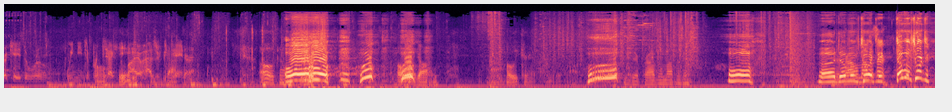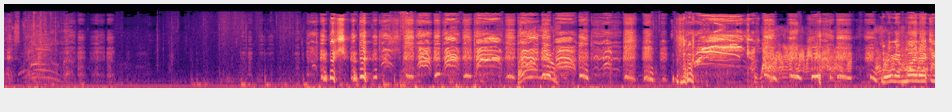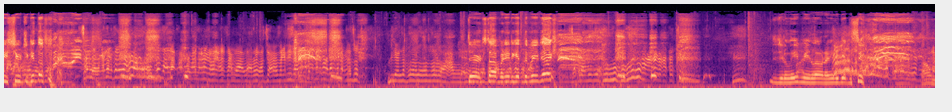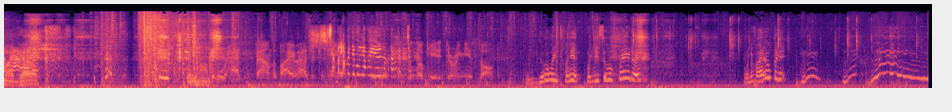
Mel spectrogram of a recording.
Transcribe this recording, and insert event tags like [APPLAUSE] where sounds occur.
barricade the room. We need to protect Okay, the biohazard got container. Oh, God. Oh! Oh my god. Holy crap. Is there a problem, officer? Oh! Uh, don't move towards officer? it! Don't move towards it! Who are you? [LAUGHS] Derek, I might actually shoot you. Get the fuck away. Derek, stop. I need to get the [LAUGHS] Derek. Did you leave me alone? I need to get the seat. Oh my gosh. Op 4 hasn't found the biohazard container. Attempt to locate it during the assault. Where you going, Clint? What are you so afraid of? What if I open it? Hmm? Hmm? Hmm?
